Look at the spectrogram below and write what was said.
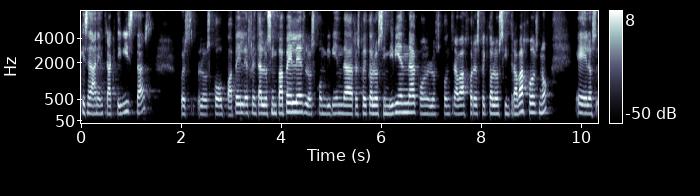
que se dan entre activistas, pues los con papeles frente a los sin papeles, los con vivienda respecto a los sin vivienda, con los con trabajo respecto a los sin trabajos, ¿no? Eh, los,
